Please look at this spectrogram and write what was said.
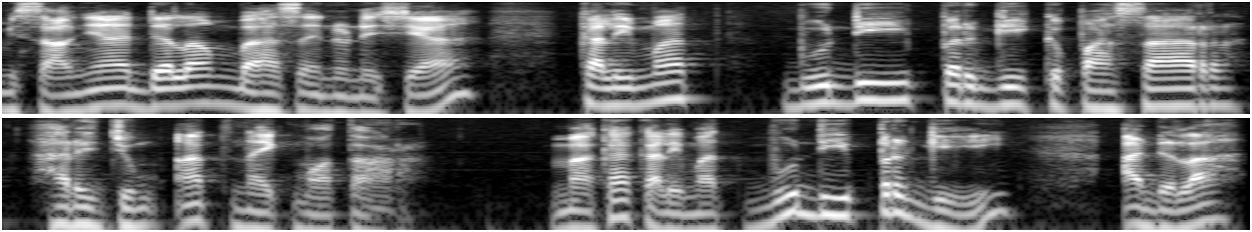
Misalnya dalam bahasa Indonesia, kalimat Budi pergi ke pasar hari Jumat naik motor. Maka kalimat Budi pergi adalah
